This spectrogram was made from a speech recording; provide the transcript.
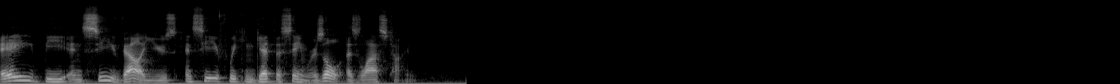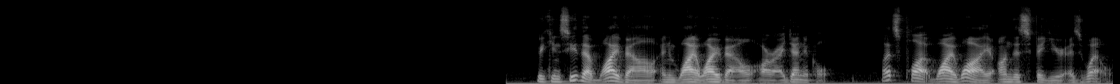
a, b, and c values and see if we can get the same result as last time. We can see that yval and yyval are identical. Let's plot yy on this figure as well.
